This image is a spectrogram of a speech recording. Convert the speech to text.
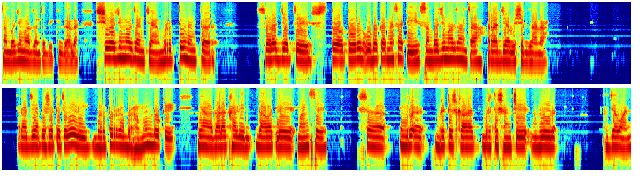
संभाजी महाराजांचा देखील झाला. शिवाजी महाराजांच्या मृत्यूनंतर स्वराज्याचे तो तोरण उभं करण्यासाठी संभाजी महाराजांचा राज्याभिषेक झाला. राज्याभिषेकाच्या वेळी भरपूर ब्राह्मण लोके या गडाखाली गावातले माणसे इंग्र ब्रिटिश काळात ब्रिटिशांचे वीर जवान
